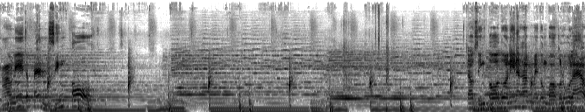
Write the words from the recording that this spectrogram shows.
คราวนี้จะเป็นสิงโตเจ้าสิงโตตัวนี้นะครับ ไม่ต้องบอกก็รู้แล้ว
